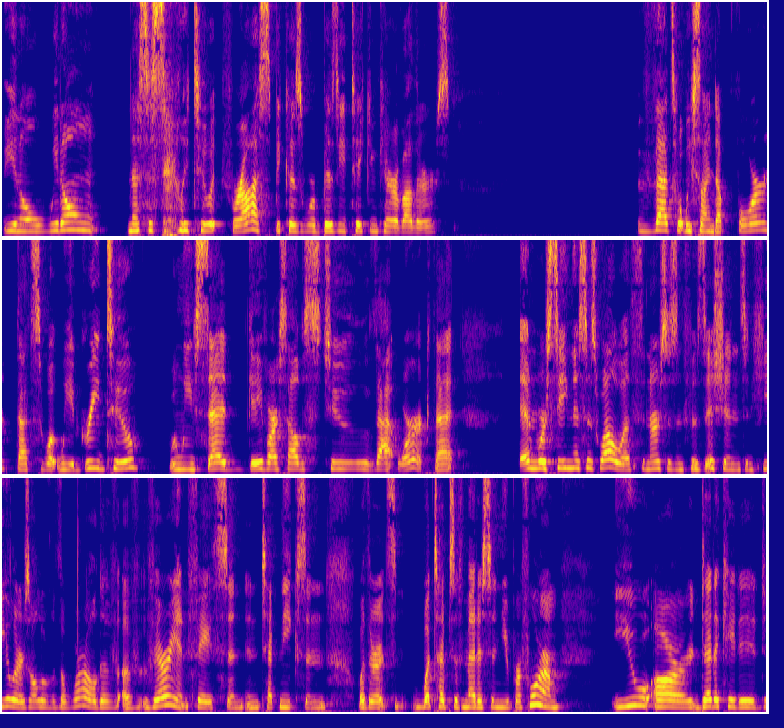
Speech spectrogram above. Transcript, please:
you know, we don't necessarily do it for us because we're busy taking care of others. That's what we signed up for. That's what we agreed to when we said, gave ourselves to that work, that and we're seeing this as well with nurses and physicians and healers all over the world of, of variant faiths and, and techniques and whether it's what types of medicine you perform you are dedicated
